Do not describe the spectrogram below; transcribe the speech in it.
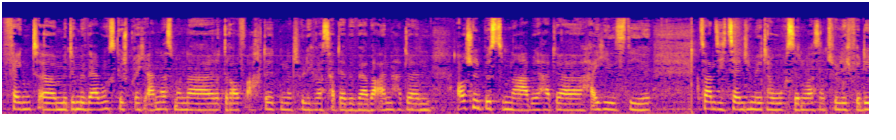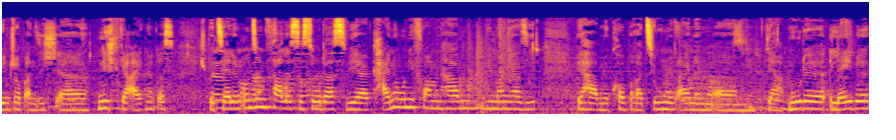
Fängt äh, mit dem Bewerbungsgespräch an, dass man da darauf achtet. Natürlich, was hat der Bewerber an? Hat er einen Ausschnitt bis zum Nabel? Hat er High Heels, die 20 Zentimeter hoch sind, was natürlich für den Job an sich äh, nicht geeignet ist. Speziell in unserem Fall ist es so, dass wir keine Uniformen haben, wie man ja sieht. Wir haben eine Kooperation mit einem ähm, ja, Modelabel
